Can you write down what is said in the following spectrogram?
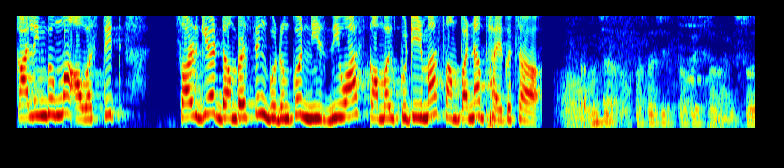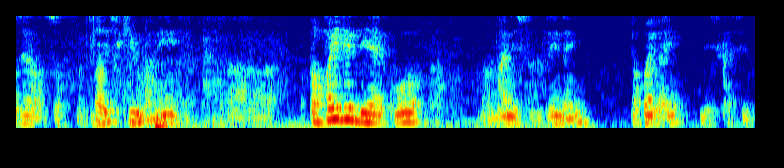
कालिम्पोङमा अवस्थित स्वर्गीय डम्बरसिंह गुरुङको निज निवास कमल कुटीरमा सम्पन्न भएको छ। तपाईँले ल्याएको मानिसहरूले नै तपाईँलाई निष्कासित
